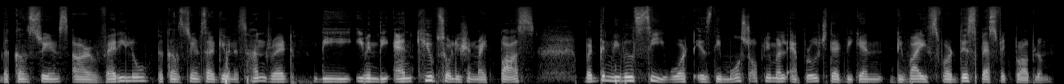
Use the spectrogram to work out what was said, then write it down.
The constraints are very low. The constraints are given as 100. The even the n cube solution might pass. But then we will see what is the most optimal approach that we can devise for this specific problem.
